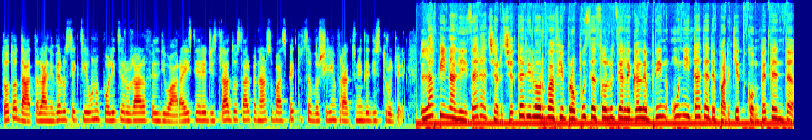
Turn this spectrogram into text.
Totodată, la nivelul secției 1 Poliție Rurală Feldioara este înregistrat dosar penal sub aspectul săvârșirii infracțiunii de distrugere. La finalizarea cercetărilor va fi propusă soluția legală prin unitatea de parchet competentă.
